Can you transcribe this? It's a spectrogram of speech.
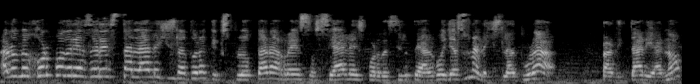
a lo mejor podría ser esta la legislatura que explotara redes sociales, por decirte algo, ya es una legislatura paritaria, ¿no?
